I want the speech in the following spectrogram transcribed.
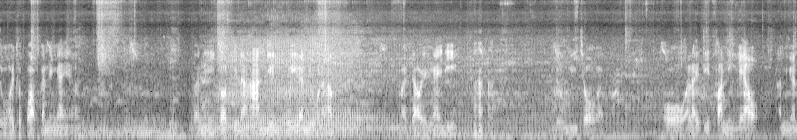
ดูเขาจะปอบกันยังไงครับ ตอนนี้ก็กินอาหารยืนคุยกันอยู่นะครับว่าจะเอายังไงดีเดี๋ยวมีโชคครับ โอ้ อะไรติดฟันอีกแล้วทันเงิน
